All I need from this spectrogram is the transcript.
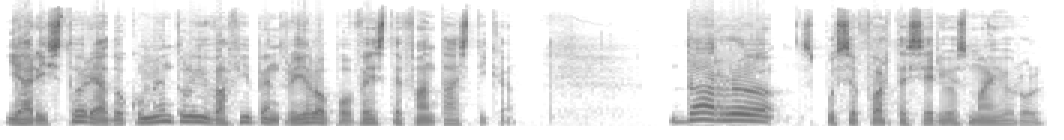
iar istoria documentului va fi pentru el o poveste fantastică. Dar, spuse foarte serios maiorul,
